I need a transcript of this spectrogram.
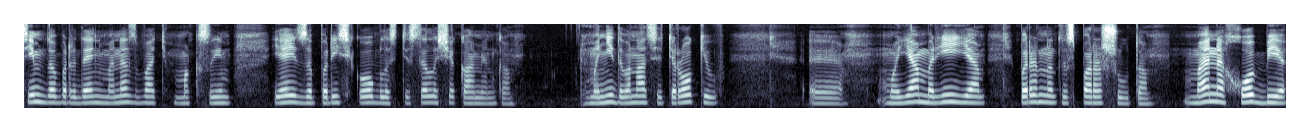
Всім добрий день, мене звати Максим. Я із Запорізької області, селище Кам'янка. Мені 12 років. Е, моя мрія перегнати з парашута. У мене хобі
